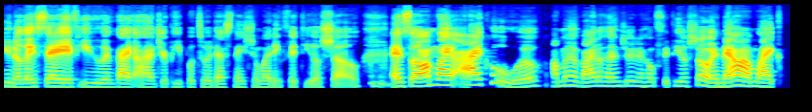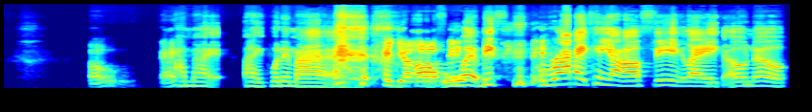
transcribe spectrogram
you know, they say if you invite 100 people to a destination wedding, 50 will show. Mhm. And so I'm like, "Alright, cool. Well, Imma invite 100 and hope 50 will show." And now I'm like oh okay. I'm like like, what am I Can y'all all fit? What be right, can y'all all fit? Like, oh, no.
